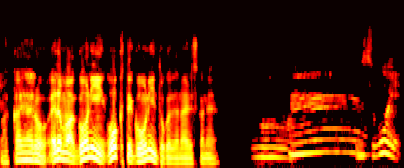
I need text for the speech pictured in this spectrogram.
バカ野郎。え、でもまあ5人、多くて5人とかじゃないですかね。うすごい。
